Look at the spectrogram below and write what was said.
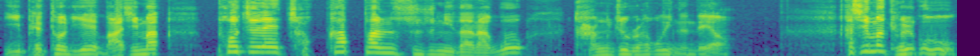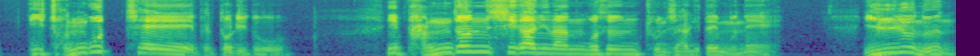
이 배터리의 마지막 퍼즐에 적합한 수준이다라고 강조를 하고 있는데요. 하지만 결국 이 전고체 배터리도 이 방전 시간이라는 것은 존재하기 때문에 인류는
